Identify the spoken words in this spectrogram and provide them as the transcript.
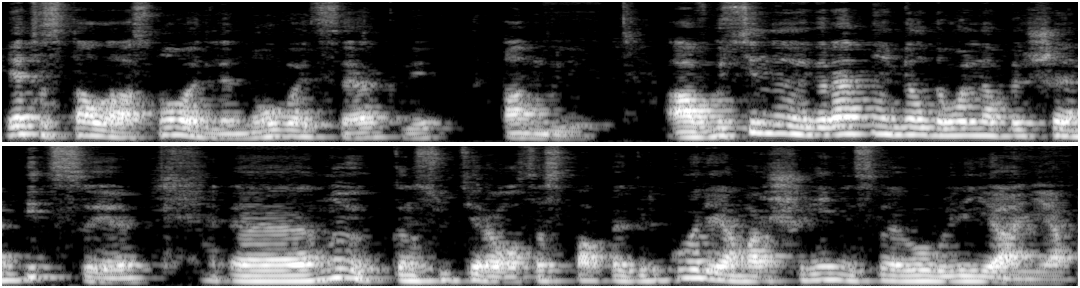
Это стало основой для новой церкви Англии. А Августин, вероятно, имел довольно большие амбиции, э, ну и консультировался с папой Григорием о расширении своего влияния.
